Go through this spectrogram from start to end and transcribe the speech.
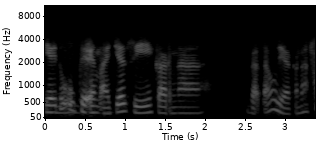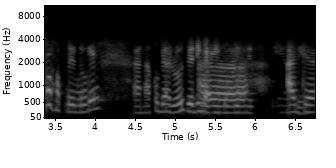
ya itu Hmm. UGM aja sih karena nggak tahu ya kenapa waktu itu Mungkin karena aku udah lulus jadi nggak Eh, ngikutin skripsinya sih. ada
